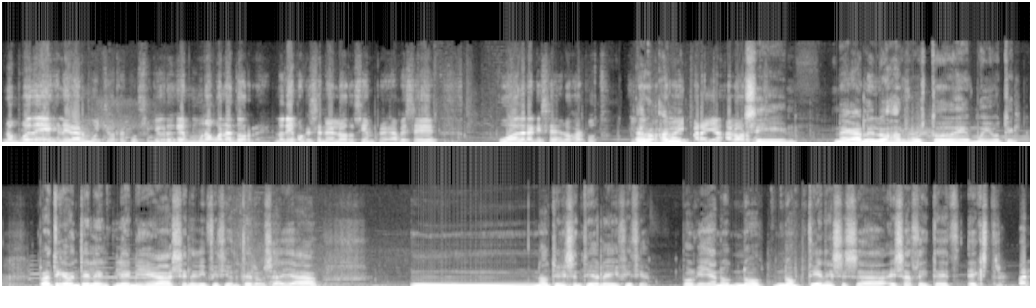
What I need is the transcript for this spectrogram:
No puede generar muchos recursos. Yo creo que es una buena torre. No tiene por qué ser en el oro siempre. A veces cuadra que sea en los arbustos. Y Claro, al- para allá a los arbustos. Sí, negarle los arbustos es muy útil. Prácticamente le, le niegas el edificio entero. O sea, ya mm, no tiene sentido el edificio. Porque ya no, no, no obtienes esa, ese aceite ex- extra Pa-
